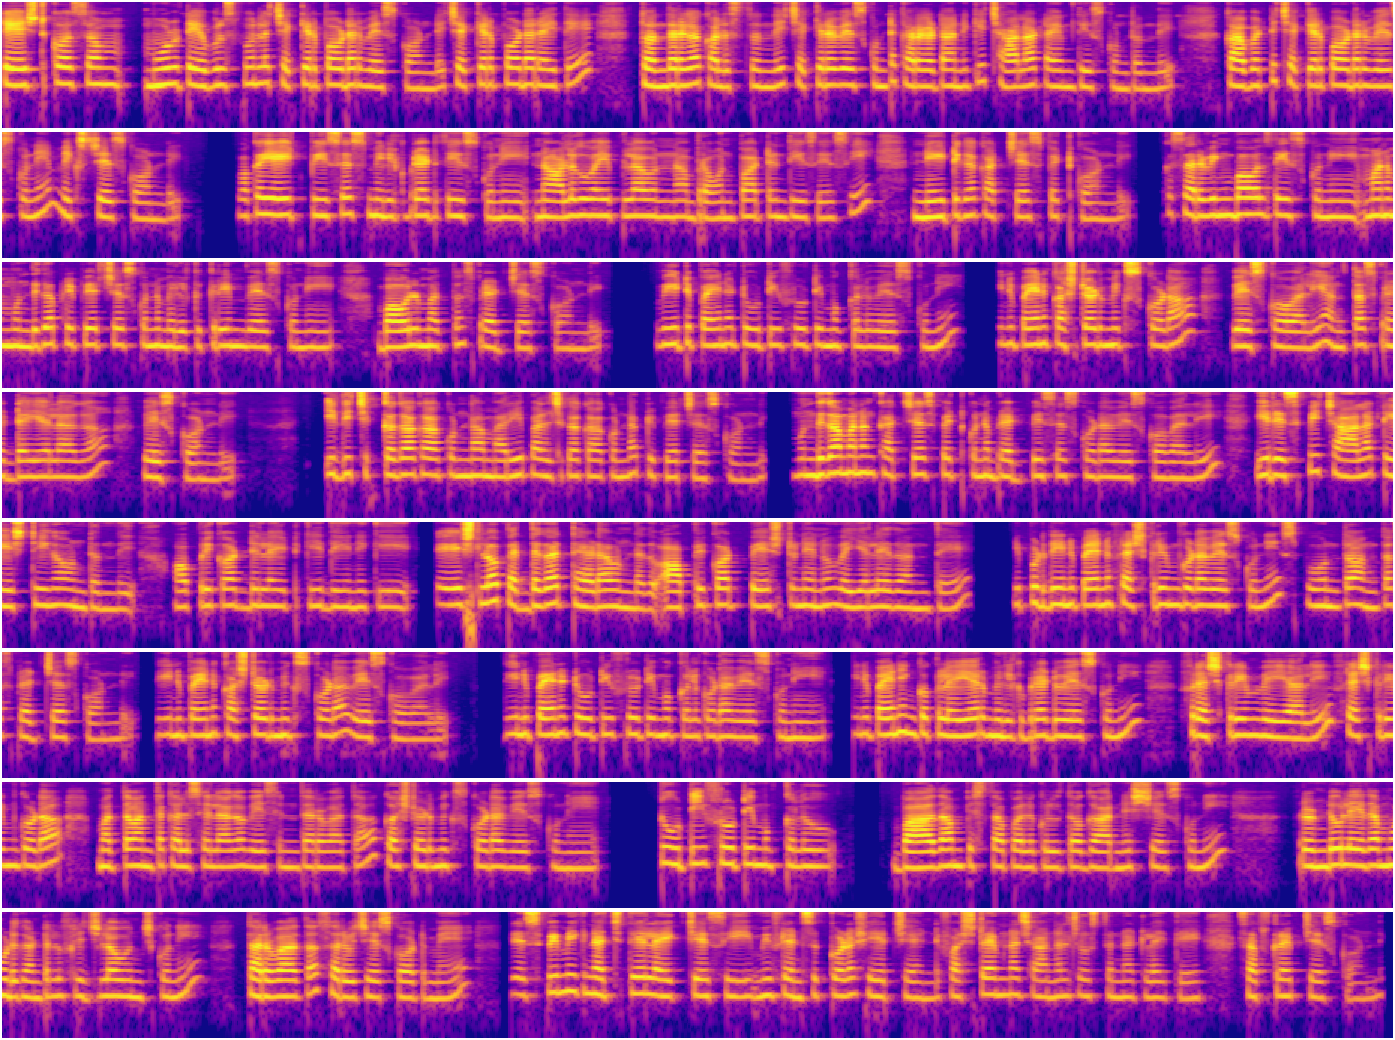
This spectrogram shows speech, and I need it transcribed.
టేస్ట్ కోసం మూడు టేబుల్ స్పూన్ల చక్కెర పౌడర్ వేసుకోండి. చక్కెర పౌడర్ అయితే తొందరగా కలుస్తుంది. చక్కెర వేసుకుంటే కరగటానికి చాలా టైం తీసుకుంటుంది. కాబట్టి చక్కెర పౌడర్ వేసుకుని మిక్స్ చేసుకోండి. ఒక ఎయిట్ పీసెస్ మిల్క్ బ్రెడ్ తీసుకుని నాలుగు వైపులా ఉన్న బ్రౌన్ పార్ట్ని తీసేసి నీట్గా కట్ చేసి పెట్టుకోండి. ఒక సర్వింగ్ బౌల్ తీసుకుని మనం ముందుగా ప్రిపేర్ చేసుకున్న మిల్క్ క్రీమ్ వేసుకుని బౌల్ మొత్తం స్ప్రెడ్ చేసుకోండి. వీటిపైన టూటీ ఫ్రూటీ ముక్కలు వేసుకుని దీనిపైన కస్టర్డ్ మిక్స్ కూడా వేసుకోవాలి. అంతా స్ప్రెడ్ అయ్యేలాగా వేసుకోండి. ఇది చిక్కగా కాకుండా మరీ పలుచగా కాకుండా ప్రిపేర్ చేసుకోండి. ముందుగా మనం కట్ చేసి పెట్టుకున్న బ్రెడ్ పీసెస్ కూడా వేసుకోవాలి. ఈ రెసిపీ చాలా టేస్టీగా ఉంటుంది. ఆప్రికాట్ డిలైట్కి దీనికి టేస్ట్లో పెద్దగా తేడా ఉండదు. ఆప్రికాట్ పేస్ట్ నేను వెయ్యలేదు అంతే. ఇప్పుడు దీనిపైన ఫ్రెష్ క్రీమ్ కూడా వేసుకుని స్పూన్తో అంతా స్ప్రెడ్ చేసుకోండి. దీనిపైన కస్టర్డ్ మిక్స్ కూడా వేసుకోవాలి. దీనిపైన టూటీ ఫ్రూటీ ముక్కలు కూడా వేసుకుని దీనిపైన ఇంకొక లేయర్ మిల్క్ బ్రెడ్ వేసుకుని ఫ్రెష్ క్రీమ్ వేయాలి. ఫ్రెష్ క్రీమ్ కూడా మొత్తం అంతా కలిసేలాగా వేసిన తర్వాత కస్టర్డ్ మిక్స్ కూడా వేసుకుని టూటీ ఫ్రూటీ ముక్కలు బాదాం పిస్తా పలుకులతో గార్నిష్ చేసుకుని రెండు లేదా మూడు గంటలు ఫ్రిడ్జ్లో ఉంచుకొని తర్వాత సర్వ్ చేసుకోవటమే. రెసిపీ మీకు నచ్చితే లైక్ చేసి మీ ఫ్రెండ్స్కి కూడా షేర్ చేయండి. ఫస్ట్ టైం నా ఛానల్ చూస్తున్నట్లయితే సబ్స్క్రైబ్ చేసుకోండి.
